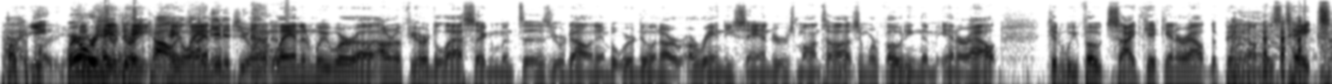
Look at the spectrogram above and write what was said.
Parka Ye- party. Where were hey, you during hey, college? Hey, Landon, I needed you, Landon. Landon, we were. Uh, I don't know if you heard the last segment uh, as you were dialing in, but we are doing our, our Randy Sanders montage, and we're voting them in or out. Could we vote sidekick in or out depending on his takes,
